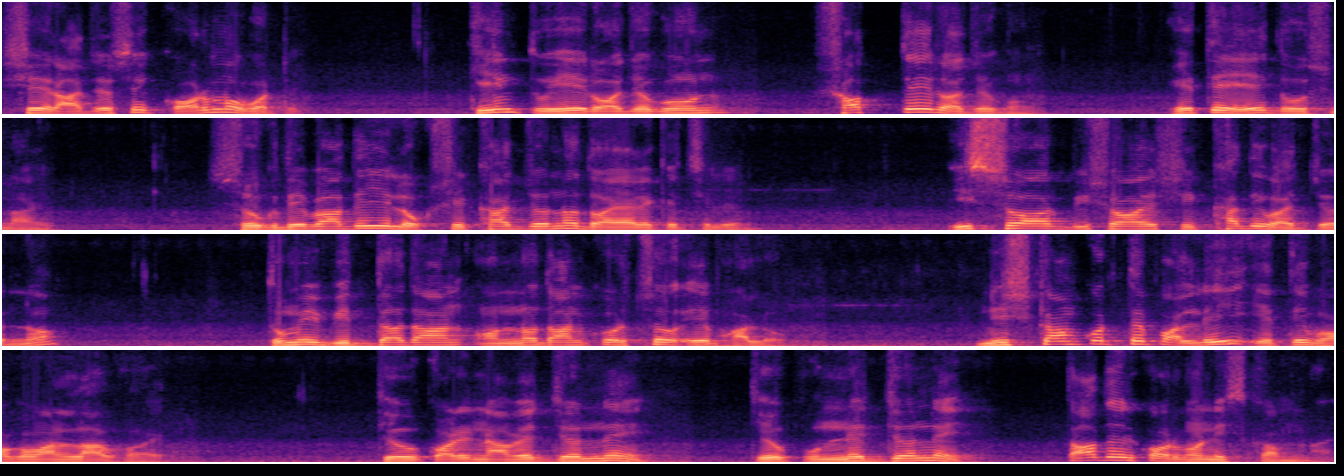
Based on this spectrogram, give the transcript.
সে রাজসিক কর্ম বটে। কিন্তু এ রজগুণ সত্যের রজগুণ, এতে দোষ নয় সুখদেবাদি লোকশিক্ষার জন্য দয়া রেখেছিলেন। ঈশ্বর বিষয়ে শিক্ষা দেওয়ার জন্য তুমি বিদ্যাদান, অন্নদান করছ, এ ভালো। নিষ্কাম করতে পারলেই এতে ভগবান লাভ হয়। কেউ করে নামের জন্যে, কেউ পুণ্যের জন্যে, তাদের কর্ম নিষ্কাম নয়।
